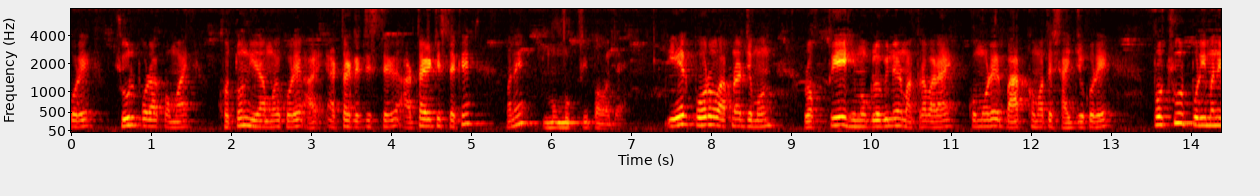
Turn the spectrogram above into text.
করে, চুল পড়া কমায় ক্ষত নিরাময় করে, আর অ্যার্থাইটিস থেকে আর্থারাইটিস থেকে মানে মুক্তি পাওয়া যায়। এরপরও আপনার যেমন রক্তে হিমোগ্লোবিনের মাত্রা বাড়ায়, কোমরের বাত কমাতে সাহায্য করে প্রচুর পরিমাণে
